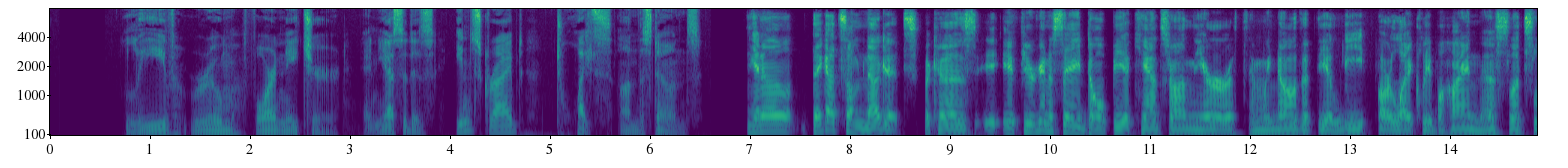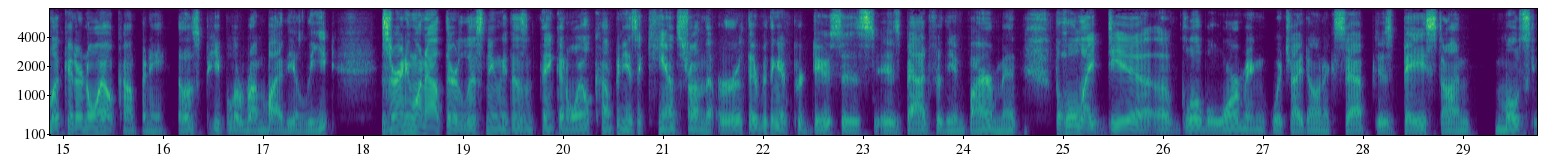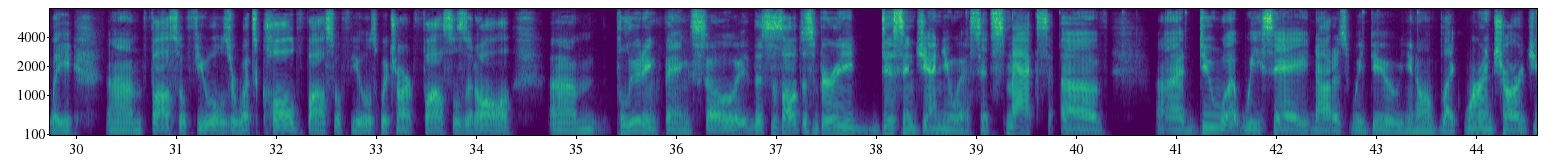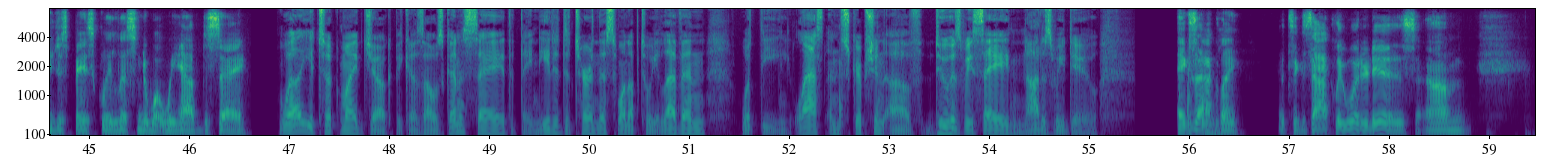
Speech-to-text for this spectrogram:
Leave room for nature. And yes, it is inscribed twice on the stones. You know, they got some nuggets because if you're going to say don't be a cancer on the earth, and we know that the elite are likely behind this, let's look at an oil company. Those people are run by the elite. Is there anyone out there listening that doesn't think an oil company is a cancer on the earth? Everything it produces is bad for the environment. The whole idea of global warming, which I don't accept, is based on mostly um, fossil fuels or what's called fossil fuels, which aren't fossils at all, um, polluting things. So this is all just very disingenuous. It smacks of uh, do what we say, not as we do. You know, like we're in charge. You just basically listen to what we have to say. Well, you took my joke because I was going to say that they needed to turn this one up to 11 with the last inscription of do as we say, not as we do. Exactly. It's exactly what it is. Um,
